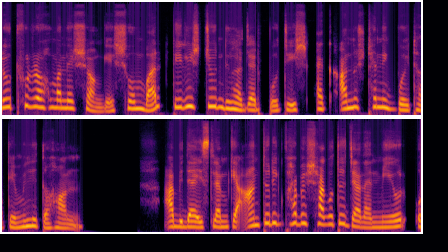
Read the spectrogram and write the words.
লুৎফুর রহমানের সঙ্গে সোমবার তিরিশ জুন দুই এক আনুষ্ঠানিক বৈঠকে মিলিত হন। আবিদা ইসলামকে আন্তরিকভাবে স্বাগত জানান মেয়র ও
